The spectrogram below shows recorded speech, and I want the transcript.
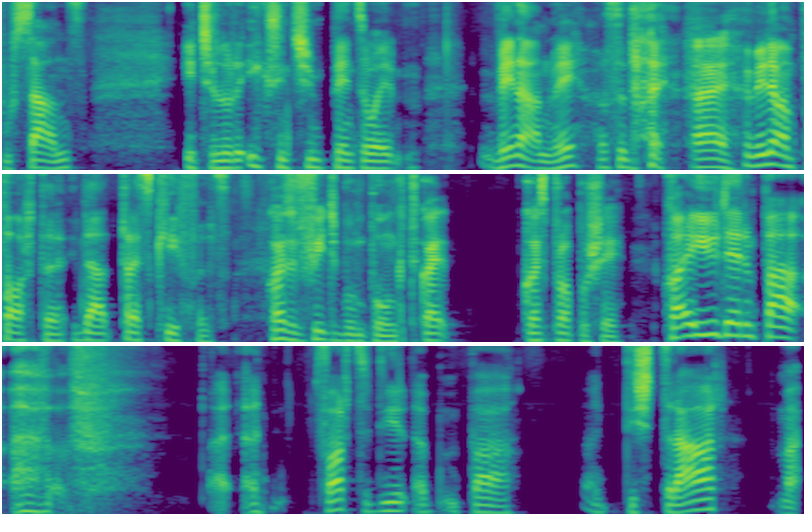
pussanza e c'è loro x in cun penso e ven an ve also da vediamo in porta da tre skiffels Quasi il fitch buon punkt. Quasi proprio sche. Qua io der un pa uh, forza dir un pa distrar ma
